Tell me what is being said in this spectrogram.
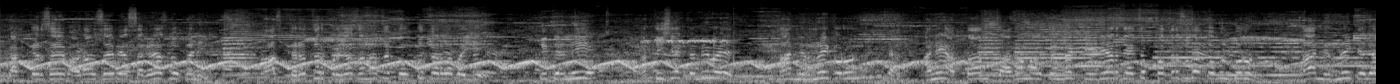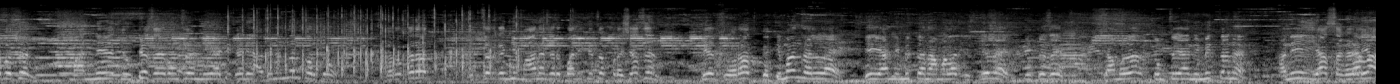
काटकर साहेब आढाव साहेब या सगळ्याच लोकांनी आज खरं तर प्रशासनाचं कौतुक करायला पाहिजे. की त्यांनी अतिशय कमी वेळेत हा निर्णय करून आणि आता जागा मालकांना के डी आर द्यायचं पत्र सुद्धा कबूल करून हा निर्णय केल्याबद्दल मान्य दिवटे साहेबांचं मी या ठिकाणी अभिनंदन करतो. खरोखरच इचलकरंजी महानगरपालिकेचं प्रशासन हे जोरात गतिमान झालेलं आहे. हे या निमित्तानं आम्हाला दिसलेलं आहे दिवटे साहेब. त्यामुळं तुमचं या निमित्तानं आणि या सगळ्याला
